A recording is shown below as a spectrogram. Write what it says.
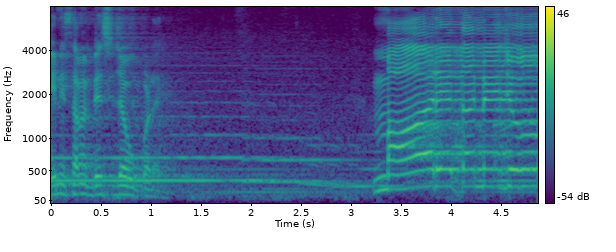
એની સામે બેસી જવું પડે. મારે તને જોવો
